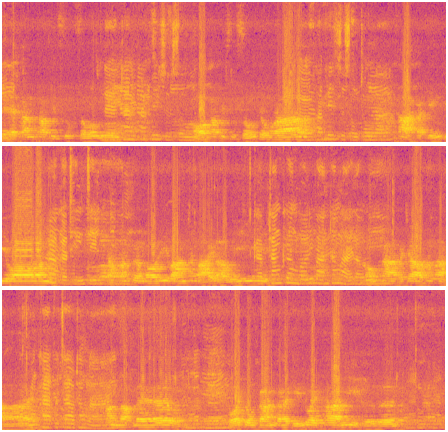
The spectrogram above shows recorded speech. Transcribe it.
แด่ท่านพระพิสุสงฆ์เดินท่านพระพิสุสงฆ์ขอพระพิสุสงฆ์จงรักขอพระพิสุสงฆ์จงรักผ้ากฐินจีวรผ้ากฐินจีวกับท่านรเครื่องบริวารทั้งหลายเหล่านี้กับทั้งเครื่องบริบาลทั้งหลายเหล่าของนี้ข้าพระเจ้าทั้งหลายของข้าพระเจ้าทั้งหลายท่านรับแล้วรับแล้วขอจงการกายถินด้วยท่านี้เถิดจงเอาป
